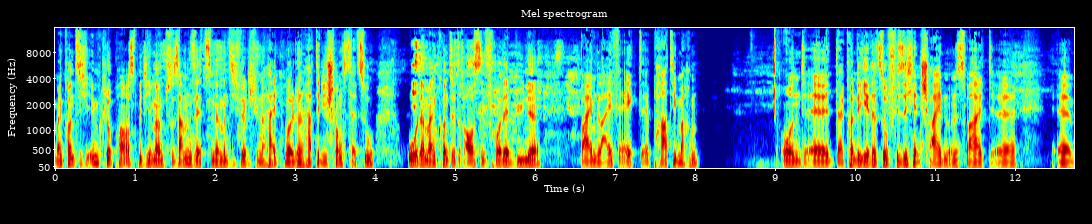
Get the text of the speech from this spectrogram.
man konnte sich im Clubhaus mit jemandem zusammensetzen, wenn man sich wirklich unterhalten wollte und hatte die Chance dazu. Oder man konnte draußen vor der Bühne beim Live-Act äh, Party machen. Und äh, da konnte jeder so für sich entscheiden. Und es war halt, äh, äh,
